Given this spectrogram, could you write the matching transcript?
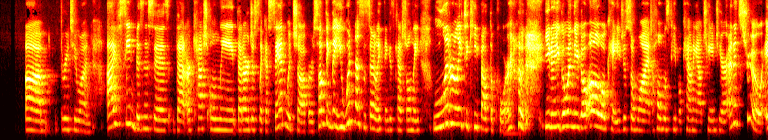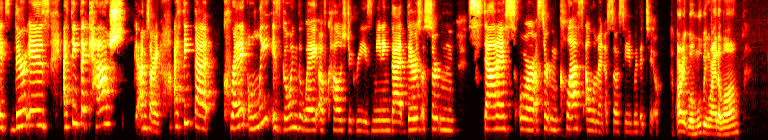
um, three, two, one. I've seen businesses that are cash only, that are just like a sandwich shop or something that you wouldn't necessarily think is cash only, literally to keep out the poor. you know, you go in there, you go, oh, okay, you just don't want homeless people counting out change here. And it's true. It's there is, I think that cash, I'm sorry, I think that credit only is going the way of college degrees, meaning that there's a certain status or a certain class element associated with it too. All right, well, moving right along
